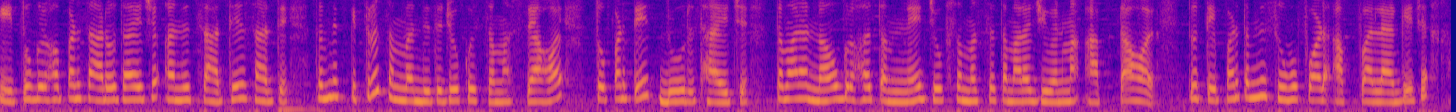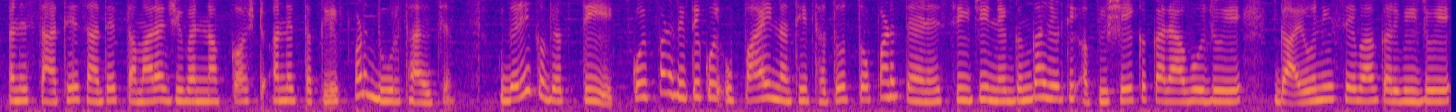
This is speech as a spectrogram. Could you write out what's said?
કેતુ ગ્રહ પણ સારો થાય છે અને સાથે સાથે તમને પિતૃ સંબંધિત જો કોઈ સમસ્યા હોય, તો પણ તે દૂર થાય છે. તમારા નવ ગ્રહ તમને જો સમસ્યા તમારા જીવનમાં આપતા હોય, તો તે પણ તમને શુભ ફળ આપવા લાગે છે અને સાથે સાથે તમારા જીવનના કષ્ટ અને તકલીફ પણ દૂર થાય છે. દરેક વ્યક્તિએ કોઈ પણ રીતે કોઈ ઉપાય નથી થતો તો પણ તેણે શિવજીને ગંગાજળથી અભિષેક કરાવવો જોઈએ, ગાયોની સેવા કરવી જોઈએ,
